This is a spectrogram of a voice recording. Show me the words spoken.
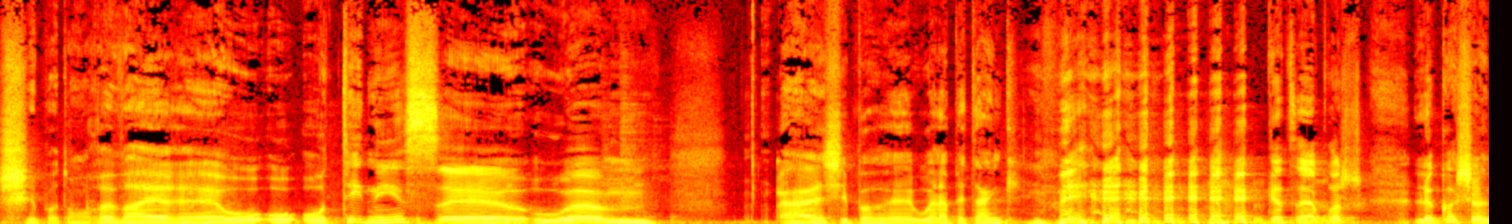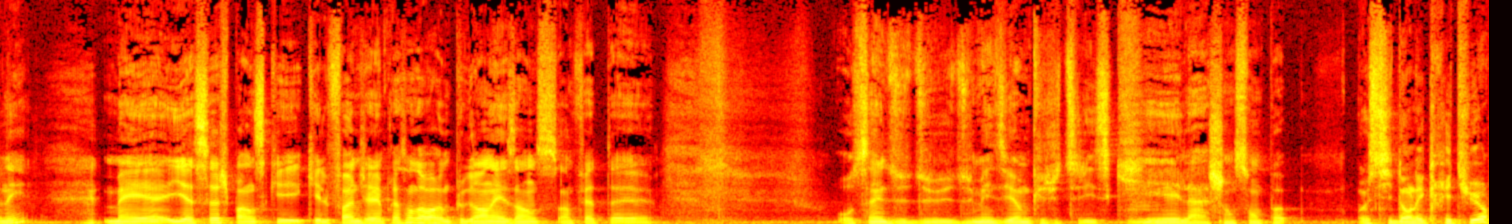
Je sais pas, ton revers euh, au, au, au, tennis euh, ou euh, je sais pas, ou à la pétanque. Mais quand tu approches le cochonnet. Mais il y a ça, je pense, qui, qui est le fun. J'ai l'impression d'avoir une plus grande aisance, en fait, au sein du, du, du médium que j'utilise, qui mm. est la chanson pop. Aussi dans l'écriture,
